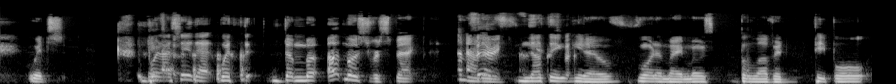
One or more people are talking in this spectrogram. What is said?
Which, but I say that with the, the mo- utmost respect out very of nothing, you know, one of my most beloved people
